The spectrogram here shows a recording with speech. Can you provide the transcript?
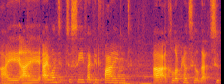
I, I, I wanted to see if I could find uh, a color pencil that suit,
